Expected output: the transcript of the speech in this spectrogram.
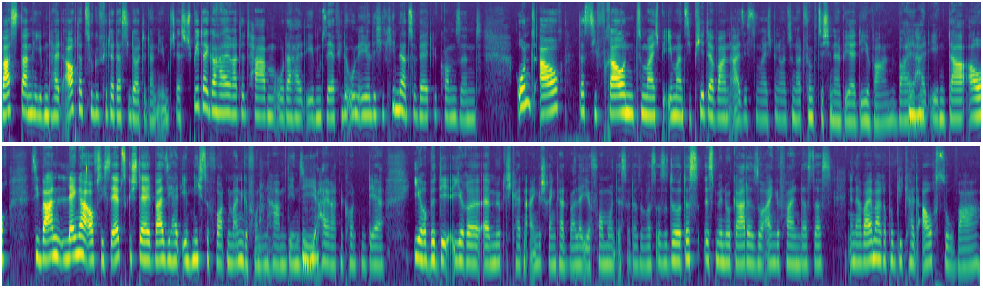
Was dann eben halt auch dazu geführt hat, dass die Leute dann eben erst später geheiratet haben oder halt eben sehr viele uneheliche Kinder zur Welt gekommen sind. Und auch, dass die Frauen zum Beispiel emanzipierter waren, als sie zum Beispiel 1950 in der BRD waren, weil mhm. halt eben da auch, sie waren länger auf sich selbst gestellt, weil sie halt eben nicht sofort einen Mann gefunden haben, den sie mhm. heiraten konnten, der ihre, Bede ihre äh, Möglichkeiten eingeschränkt hat, weil er ihr Vormund ist oder sowas. Also das ist mir nur gerade so eingefallen, dass das in der Weimarer Republik halt auch so war.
